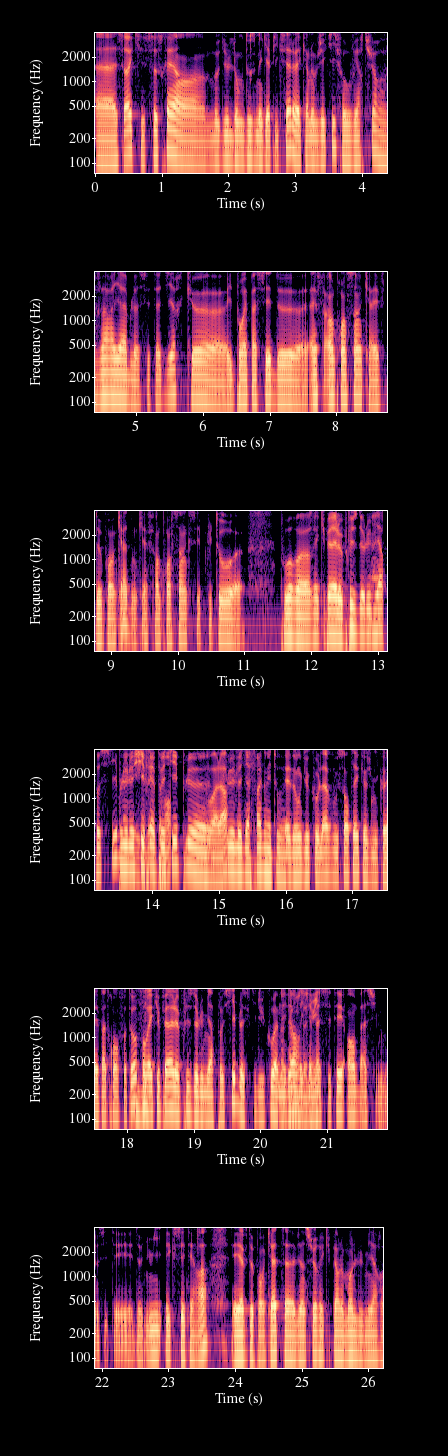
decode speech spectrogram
Euh, c'est vrai que ce serait un module donc 12 mégapixels avec un objectif à ouverture variable, c'est-à-dire que euh, il pourrait passer de f1.5 à f2.4. Donc f1.5 c'est plutôt euh, pour euh, récupérer le plus de lumière possible. plus le chiffre Exactement. est petit, plus, euh, Voilà. plus le diaphragme est ouvert. Et donc du coup là vous sentez que je m'y connais pas trop en photo pour récupérer le plus de lumière possible, ce qui du coup améliore les nuit. capacités en basse luminosité de nuit, etc. Et f2.4 euh, bien sûr récupère le moins de lumière,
